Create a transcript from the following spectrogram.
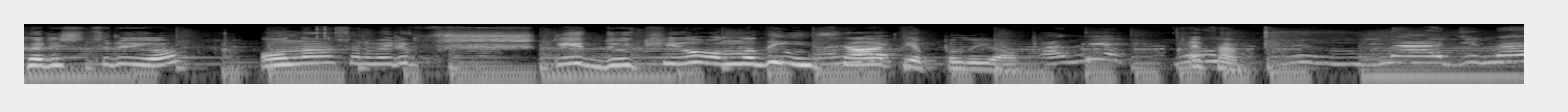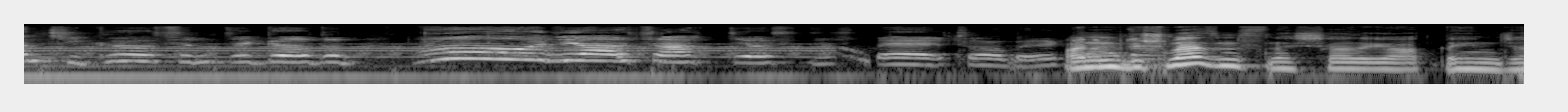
Karıştırıyor. Ondan sonra böyle fış diye döküyor. Onun adı inşaat yapılıyor. Anne. Bu, Efendim? bu merdiven çıkıyorsun çıkıyorsun. Vuuu diye saklıyorsun. Evet sonra. Annem düşmez misin aşağıya atlayınca?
